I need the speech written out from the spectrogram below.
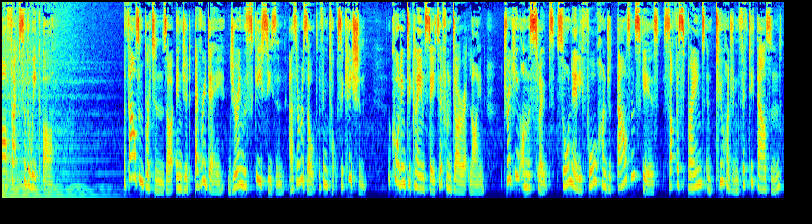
Our facts of the week are a thousand Britons are injured every day during the ski season as a result of intoxication. According to claims data from Direct Line, drinking on the slopes saw nearly 400,000 skiers suffer sprains and 250,000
